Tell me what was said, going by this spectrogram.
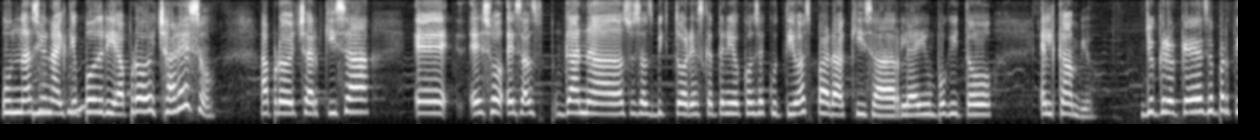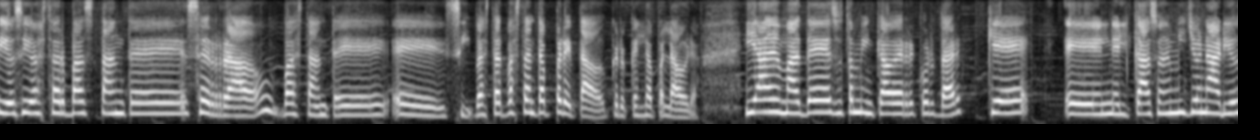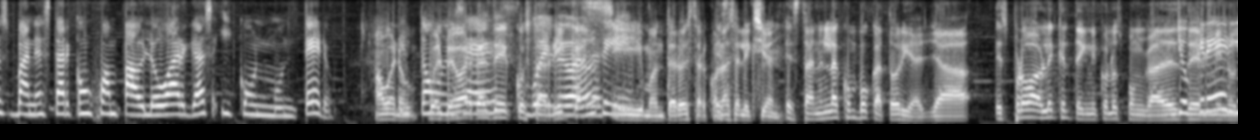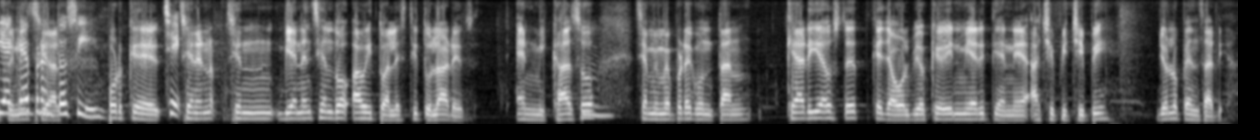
un nacional que podría aprovechar eso, aprovechar quizá eh, eso, esas ganadas o esas victorias que ha tenido consecutivas para quizá darle ahí un poquito el cambio. Yo creo que ese partido sí va a estar bastante cerrado, bastante, eh, sí, va a estar bastante apretado, creo que es la palabra. Y además de eso también cabe recordar que en el caso de Millonarios van a estar con Juan Pablo Vargas y con Montero. Ah, bueno, vuelve Vargas de Costa Rica Vargas, sí. y Montero de estar con la selección. Están en la convocatoria, ya es probable que el técnico los ponga desde Yo el creería minuto que de pronto sí. Porque Sí. tienen- sien- vienen siendo habituales titulares. En mi caso, Mm. si a mí me preguntan, ¿qué haría usted que ya volvió Kevin Mier y tiene a Chipi Chipi? Yo lo pensaría.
